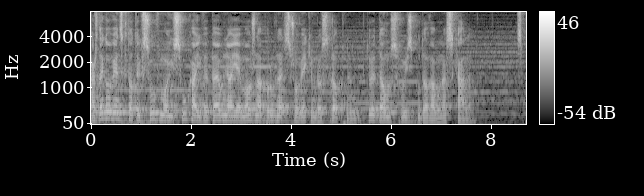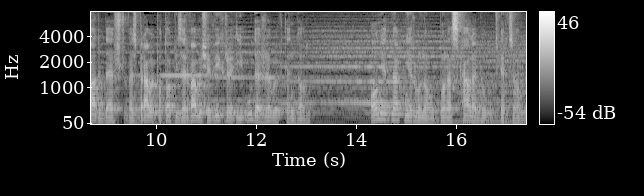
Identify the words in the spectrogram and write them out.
Każdego więc, kto tych słów moich słucha i wypełnia je, można porównać z człowiekiem roztropnym, który dom swój zbudował na skale. Spadł deszcz, wezbrały potoki, zerwały się wichry i uderzyły w ten dom. On jednak nie runął, bo na skale był utwierdzony.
